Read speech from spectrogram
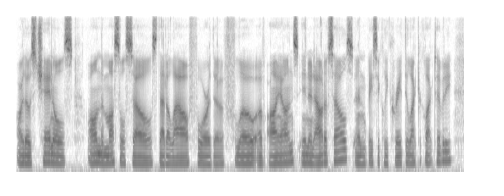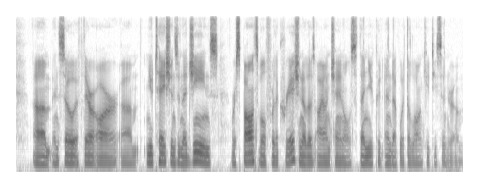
are those channels on the muscle cells that allow for the flow of ions in and out of cells and basically create the electrical activity. Um, and so, if there are um, mutations in the genes responsible for the creation of those ion channels, then you could end up with the long QT syndrome.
